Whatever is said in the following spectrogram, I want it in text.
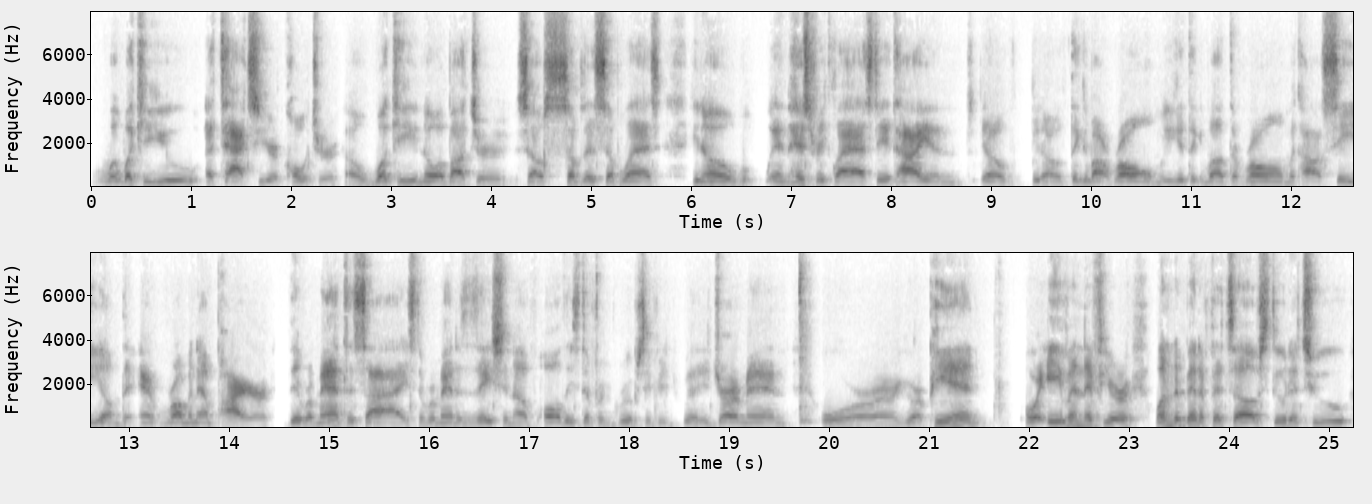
what, what can you attach to your culture? Uh, what can you know about yourself? Something as simple as you know in history class the italian you know you know think about rome. You can think about the rome the colosseum the roman empire the romanticized the romanticization of all these different groups. If you're german or european or even if you're one of the benefits of students who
